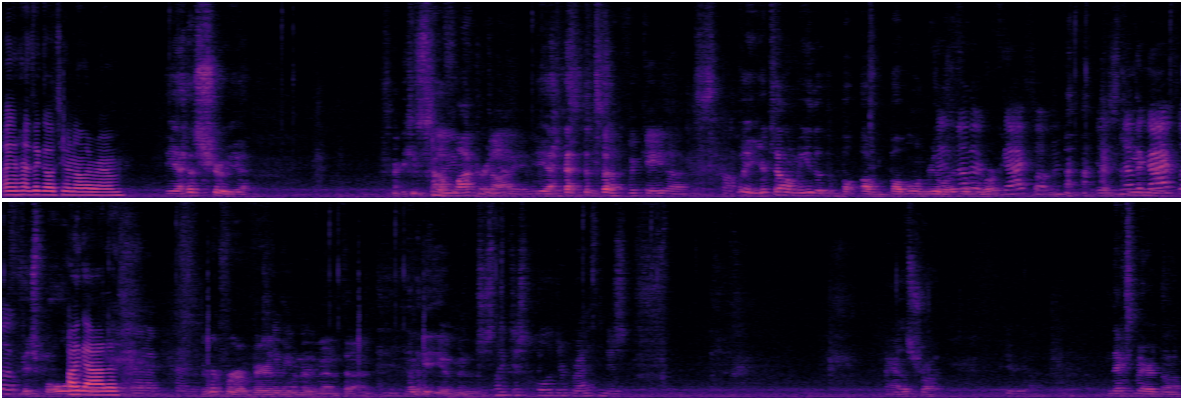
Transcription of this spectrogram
I'm gonna have to go to another room. Yeah, that's true. Yeah. Are you self-locked right now? dying. Yeah. Just suffocate on. Wait, you're telling me that the bu- a bubble in real There's life another would work? guy floating. There's another guy floating. Fish bowl. I got it. They work for a very limited amount of time. They'll get you a minute. Just like just hold your breath and just. Alright, let's try it. Here we go. Next marathon.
